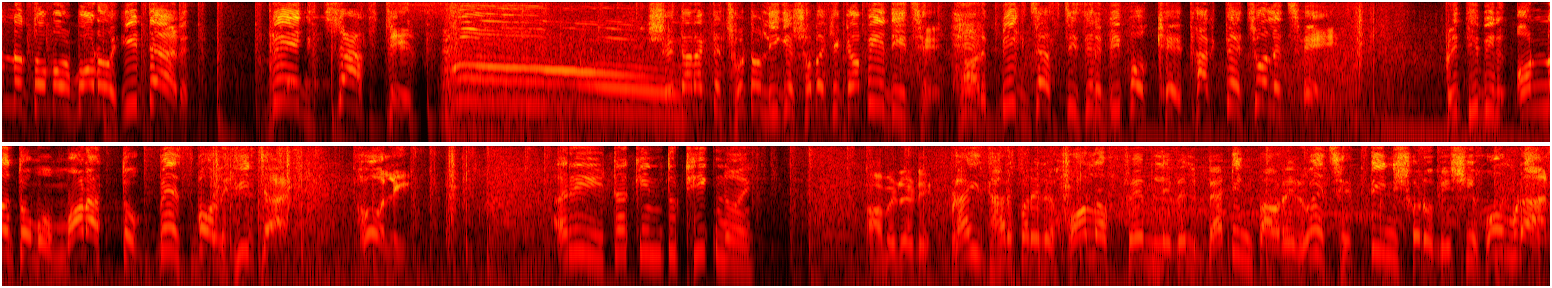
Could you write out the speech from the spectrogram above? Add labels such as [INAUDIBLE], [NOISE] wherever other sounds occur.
অন্যতম বড় হিটার বিগ জাস্টিস সে তার একটা ছোট লিগে সবাইকে কাঁপিয়ে দিয়েছে আর বিগ জাস্টিসের বিপক্ষে থাকতে চলেছে। পৃথিবীর অন্যতম মারাত্মক বেসবল হিটার হোলি আরে এটা কিন্তু ঠিক নয়। আমি রেডি ব্রাইস হার্পারের হল অফ ফেম লেভেল ব্যাটিং পাওয়ারে রয়েছে তিনশোরও বেশি হোম রান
